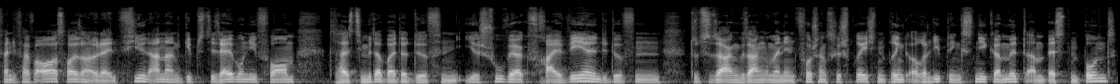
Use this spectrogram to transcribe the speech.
25-Hours-Häusern oder in vielen anderen gibt es dieselbe Uniform. Das heißt, die Mitarbeiter dürfen ihr Schuhwerk frei wählen, die dürfen sozusagen, wir sagen immer in den Forschungsgesprächen, bringt eure Lieblingssneaker mit, am besten bunt.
